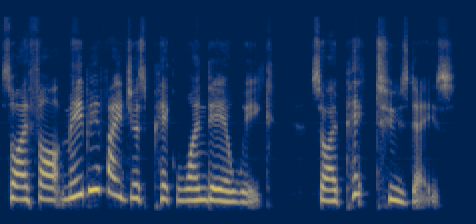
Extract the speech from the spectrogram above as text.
So I thought maybe if I just pick one day a week. So I picked Tuesdays.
